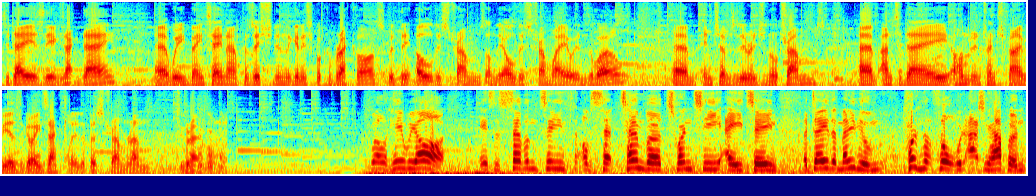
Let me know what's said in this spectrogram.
Today is the exact day. Uh, we maintain our position in the Guinness Book of Records with the oldest trams on the oldest tramway in the world um, in terms of the original trams. Um, and today, 125 years ago exactly, the first tram ran to grow. Well, here we are. It's the 17th of September 2018, a day that many people probably not thought would actually happen,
